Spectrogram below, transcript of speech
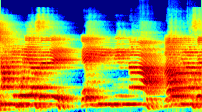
সামনে পড়ে আছে। এই দিন দিন না, আরও দিন আছে।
